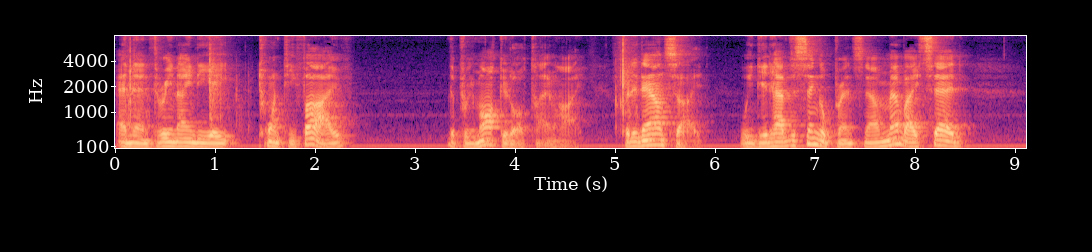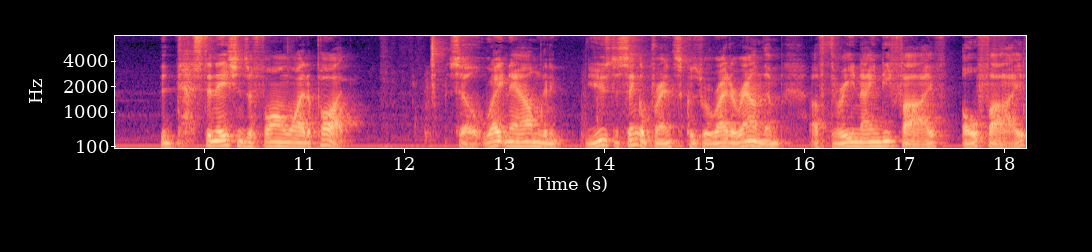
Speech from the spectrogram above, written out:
And then 398.25, the pre-market all-time high. For the downside, we did have the single prints. Now remember I said the destinations are far and wide apart. So right now I'm going to use the single prints because we're right around them of 395.05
